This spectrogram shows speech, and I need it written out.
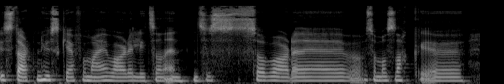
I starten husker jeg for meg var det litt sånn enten så, så var det som å snakke øh,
